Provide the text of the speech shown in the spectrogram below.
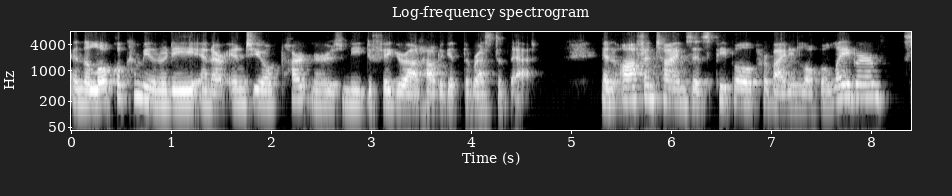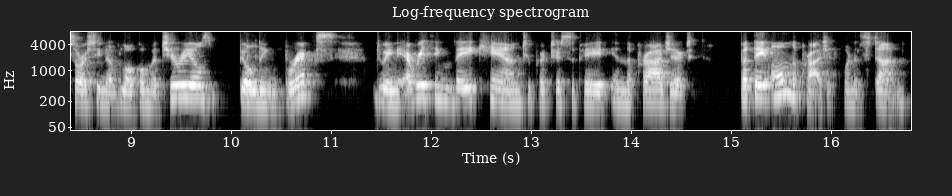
and the local community and our NGO partners need to figure out how to get the rest of that. And oftentimes it's people providing local labor, sourcing of local materials, building bricks, doing everything they can to participate in the project, but they own the project when it's done.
